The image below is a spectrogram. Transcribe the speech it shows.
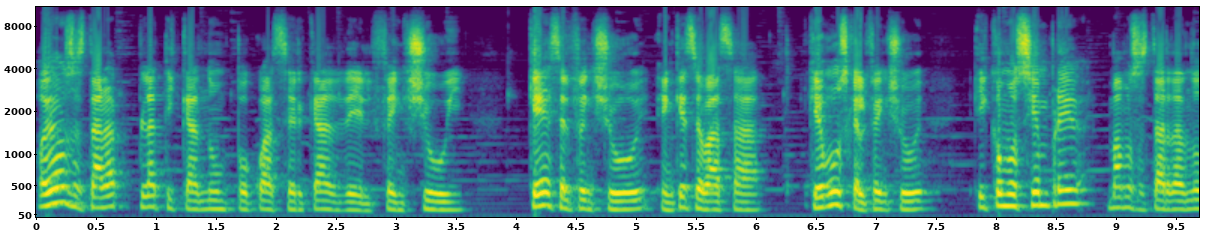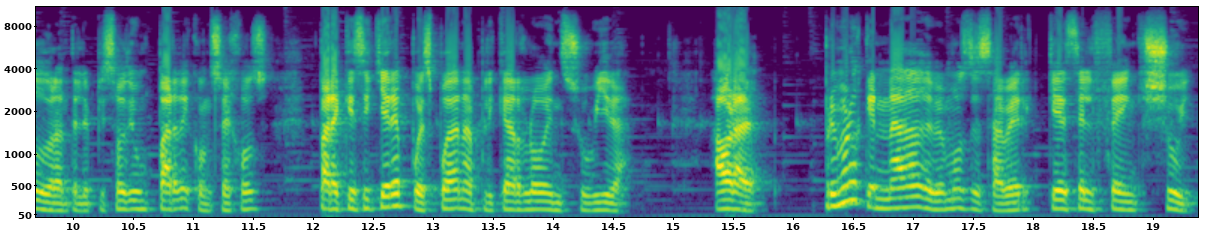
Hoy vamos a estar platicando un poco acerca del Feng Shui, qué es el Feng Shui, en qué se basa, qué busca el Feng Shui y como siempre vamos a estar dando durante el episodio un par de consejos para que si quiere pues puedan aplicarlo en su vida. Ahora, primero que nada debemos de saber qué es el Feng Shui.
